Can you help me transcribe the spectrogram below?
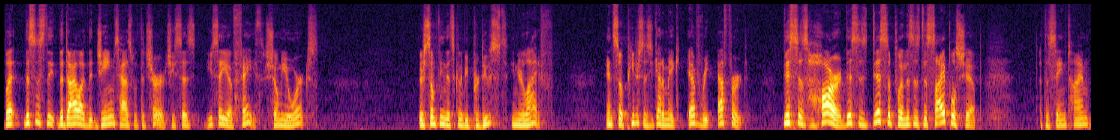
but this is the, the dialogue that James has with the church. He says, You say you have faith, show me your works. There's something that's going to be produced in your life. And so Peter says, You got to make every effort. This is hard. This is discipline. This is discipleship. At the same time,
